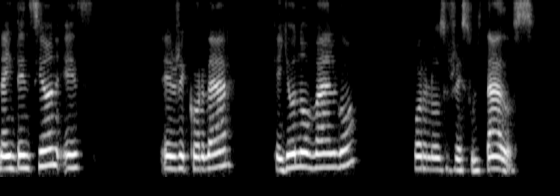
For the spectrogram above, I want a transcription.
La intención es el recordar que yo no valgo por los resultados.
